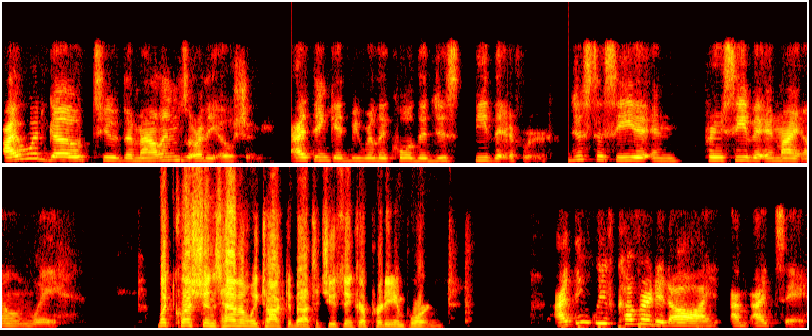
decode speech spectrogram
I would go to the mountains or the ocean. I think it'd be really cool to just be there for just to see it and perceive it in my own way. What questions haven't we talked about that you think are pretty important? I think we've covered it all. I, um, I'd say.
